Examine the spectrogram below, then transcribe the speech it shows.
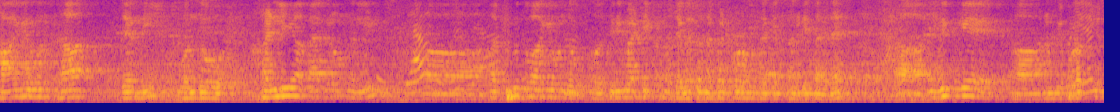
ಹಾಗಿರುವಂತಹ ಜರ್ನಿ ಒಂದು ಹಳ್ಳಿಯ ಬ್ಯಾಕ್ಗ್ರೌಂಡ್ನಲ್ಲಿ ಅದ್ಭುತವಾಗಿ ಒಂದು ಸಿನಿಮ್ಯಾಟಿಕ್ ಜಗತ್ತನ್ನ ಕಟ್ಕೊಡುವಂತಹ ಕೆಲಸ ನಡೀತಾ ಇದೆ. ಇದಕ್ಕೆ ನಮಗೆ ಪ್ರೊಡಕ್ಷನ್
